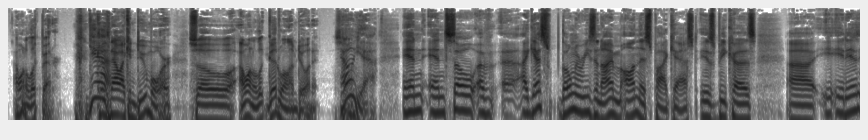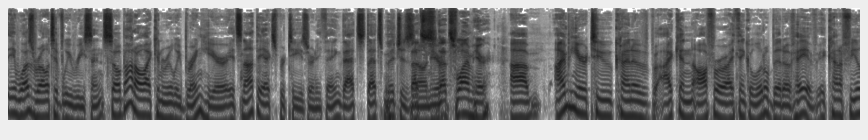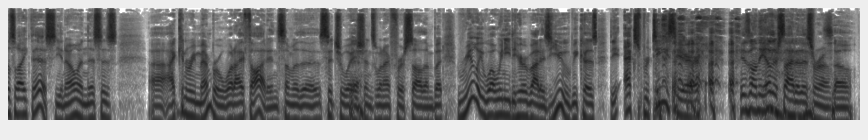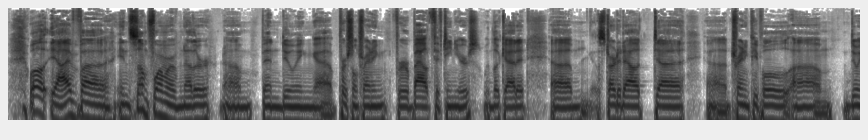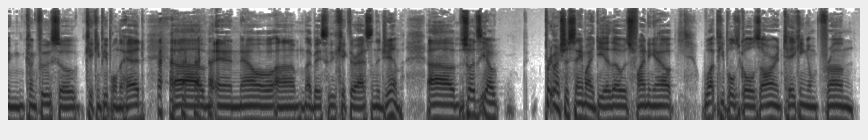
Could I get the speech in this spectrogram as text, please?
I want to look better, Yeah. because now I can do more, so I want to look good while I'm doing it. Hell yeah. And and so uh, I guess the only reason I'm on this podcast is because uh, it, it is it was relatively recent. So about all I can really bring here, it's not the expertise or anything. That's that's Mitch's that's zone here. that's why I'm here. Um, I'm here to kind of I can offer I think a little bit of hey it, it kind of feels like this you know and this is uh, I can remember what I thought in some of the situations when I first saw them but really what we need to hear about is you because the expertise here is on the other side of this room So Well, yeah, I've uh, in some form or another um, been doing uh, personal training for about 15 years. We look at it. Um, started out uh, uh training people um, doing kung fu, so kicking people in the head, um, and now um, I basically kick their ass in the gym. Um, so it's you know pretty much the same idea though, is finding out what people's goals are and taking them from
